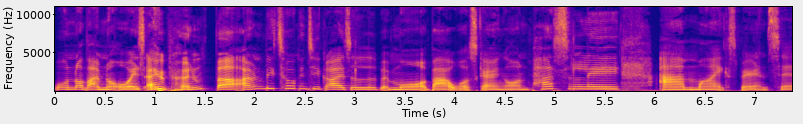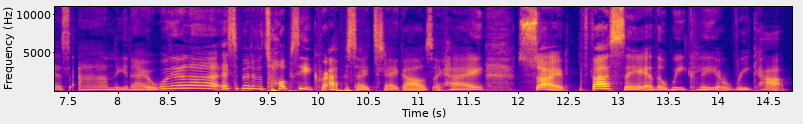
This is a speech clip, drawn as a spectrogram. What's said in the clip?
well, not that I'm not always open, but I'm going to be talking to you guys a little bit more about what's going on personally and my experiences. And, you know, we're going to, it's a bit of a top secret episode today, girls, okay? So, firstly, the weekly recap.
